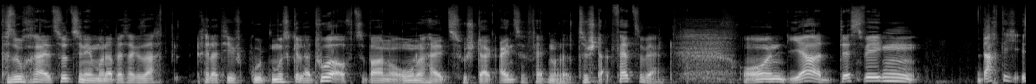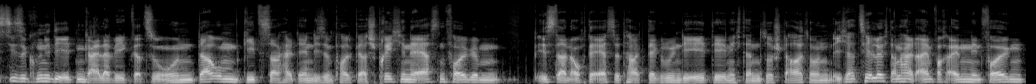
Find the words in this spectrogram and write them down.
versuche halt zuzunehmen oder besser gesagt relativ gut Muskulatur aufzubauen, ohne halt zu stark einzufetten oder zu stark fett zu werden. Und ja, deswegen dachte ich, ist diese grüne Diät ein geiler Weg dazu. Und darum geht es dann halt in diesem Podcast. Sprich, in der ersten Folge ist dann auch der erste Tag der grünen Diät, den ich dann so starte. Und ich erzähle euch dann halt einfach in den Folgen,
